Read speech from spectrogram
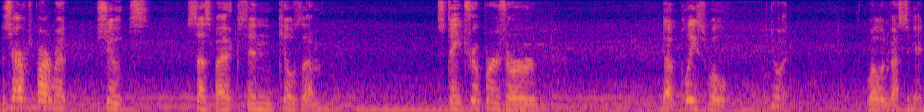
the sheriff department shoots suspects and kills them. State troopers or the police will do it. Will investigate.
